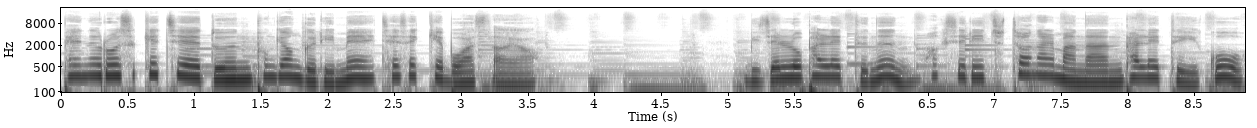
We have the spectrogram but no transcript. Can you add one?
펜으로 스케치해둔 풍경 그림에 채색해 모았어요. 미젤로 팔레트는 확실히 추천할 만한 팔레트이고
